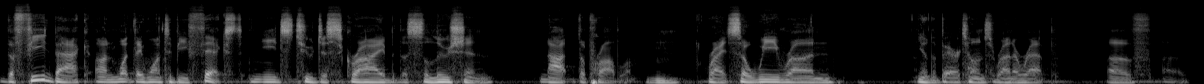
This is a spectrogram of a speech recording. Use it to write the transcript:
the feedback on what they want to be fixed needs to describe the solution, not the problem. Mm. Right. So we run, you know, the baritones run a rep of, of,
